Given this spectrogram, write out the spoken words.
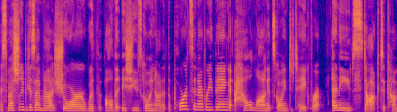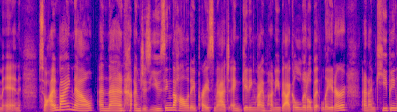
especially because I'm not sure with all the issues going on at the ports and everything, how long it's going to take for any stock to come in. So I'm buying now and then I'm just using the holiday price match and getting my money back a little bit later. And I'm keeping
